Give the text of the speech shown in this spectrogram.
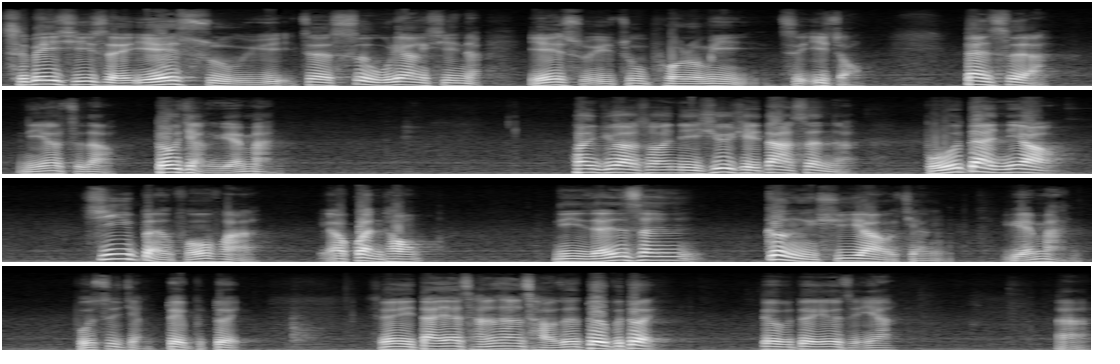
慈悲喜舍也属于这四无量心呢、也属于诸波罗蜜之一种。但是啊，你要知道，都讲圆满。换句话说，你修学大圣呢、不但要基本佛法要贯通。你人生更需要讲圆满，不是讲对不对？所以大家常常吵着对不对，对不对又怎样？啊，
